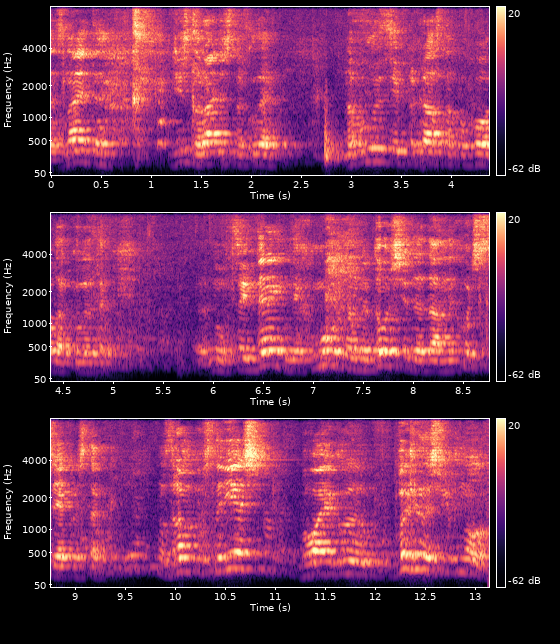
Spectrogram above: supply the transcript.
Е, знаєте, дійсно радісно, коли на вулиці прекрасна погода, коли так е, ну, цей день не хмурно, не дощ іде, да, не хочеться якось так. Ну, зранку встаєш, буває, коли виглянеш вікно,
